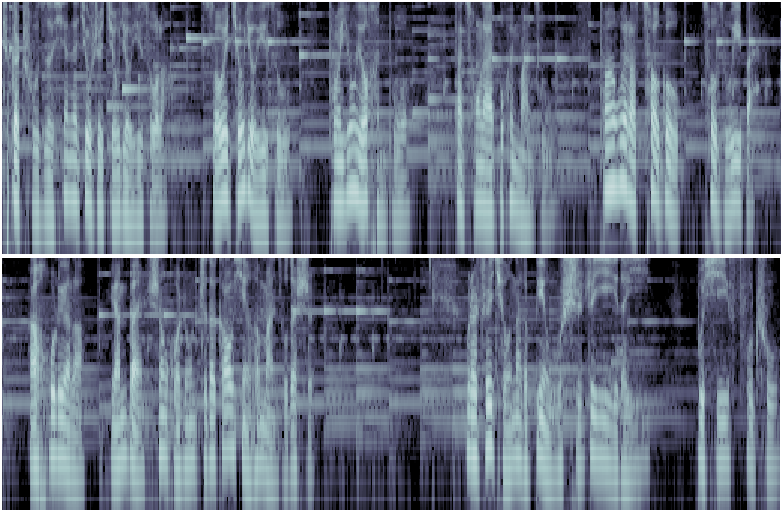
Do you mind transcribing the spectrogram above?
这个厨子现在就是九九一族了。所谓九九一族，他们拥有很多，但从来不会满足。他们为了凑够、凑足一百，而忽略了原本生活中值得高兴和满足的事。为了追求那个并无实质意义的一，不惜付出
